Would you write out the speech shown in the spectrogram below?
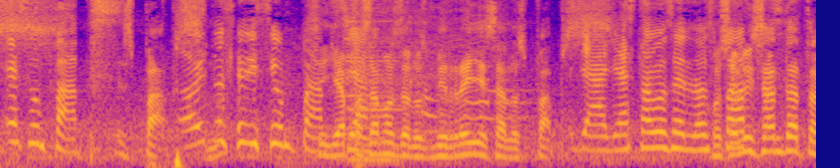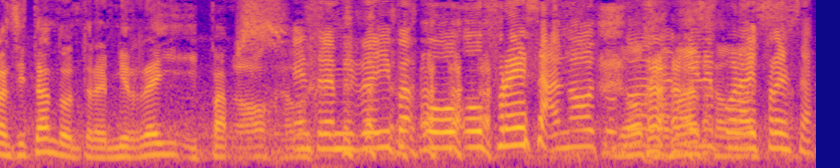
se- es un paps. Es paps. Ahorita ¿no? se dice un paps. Sí, ya, pasamos de los mis reyes a los paps. Ya, ya estamos en los José paps. Luis anda transitando entre mi rey y paps. Entre mi rey y pa- o, o fresa, ¿no? Tú No, jamás, tiene por ahí fresa.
